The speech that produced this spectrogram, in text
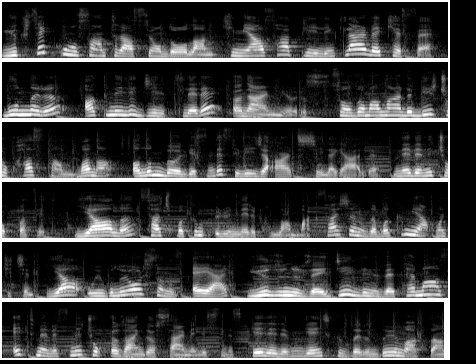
yüksek konsantrasyonda olan kimyasal peelingler ve kese. Bunları akneli ciltlere önermiyoruz. Son zamanlarda birçok hastam bana alın bölgesinde sivilce artışıyla geldi. Nedeni çok basit yağlı saç bakım ürünleri kullanmak. Saçlarınıza bakım yapmak için yağ uyguluyorsanız eğer yüzünüze, cildinize temas etmemesine çok özen göstermelisiniz. Gelelim genç kızların duymaktan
